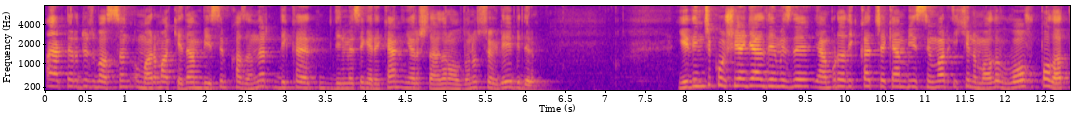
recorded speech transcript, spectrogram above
Ayakları düz bassın. Umarım hak eden bir isim kazanır. Dikkat edilmesi gereken yarışlardan olduğunu söyleyebilirim. Yedinci koşuya geldiğimizde yani burada dikkat çeken bir isim var. 2 numaralı Wolf Polat.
